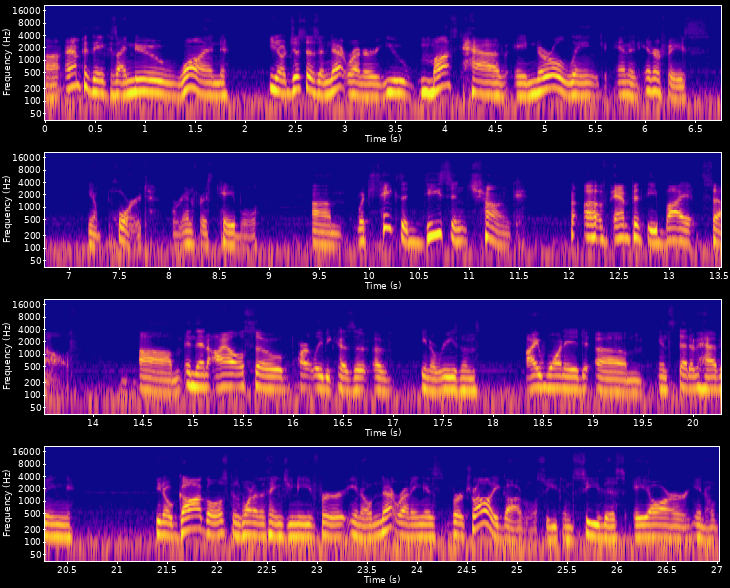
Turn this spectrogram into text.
uh, empathy because i knew one you know just as a net runner you must have a neural link and an interface you know port or interface cable um, which takes a decent chunk of empathy by itself. Um, and then I also partly because of, of you know reasons. I wanted um, instead of having you know goggles because one of the things you need for you know net running is virtuality goggles. So you can see this ar you know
